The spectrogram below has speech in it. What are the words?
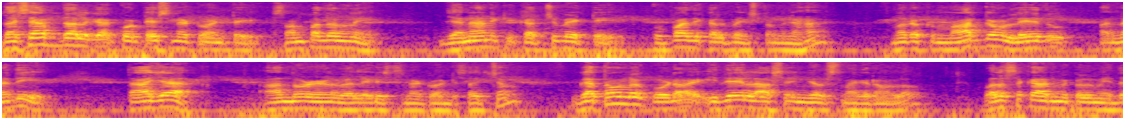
దశాబ్దాలుగా కొట్టేసినటువంటి సంపదల్ని జనానికి ఖర్చు పెట్టి ఉపాధి కల్పించడం మినహా మరొక మార్గం లేదు అన్నది తాజా ఆందోళనలు వెల్లడిస్తున్నటువంటి సత్యం. గతంలో కూడా ఇదే లాస్ ఏంజల్స్ నగరంలో వలస కార్మికుల మీద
